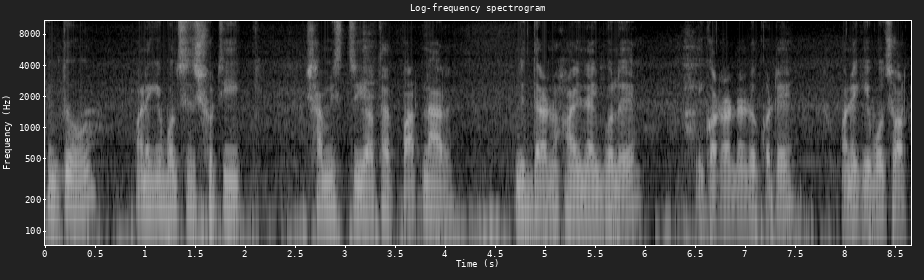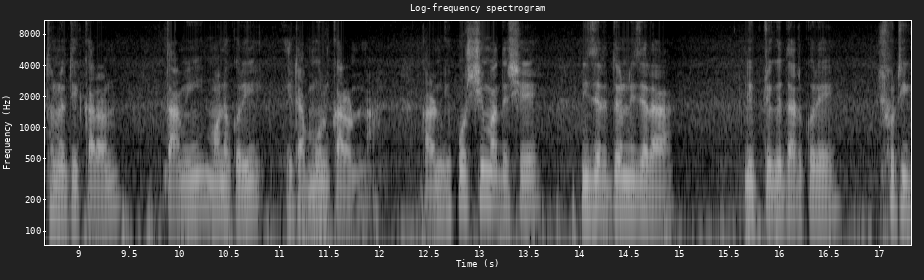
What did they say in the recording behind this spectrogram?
কিন্তু অনেকে বলছে সঠিক স্বামী স্ত্রী অর্থাৎ পার্টনার নির্ধারণ হয় নাই বলে এই ঘটনাটা ঘটে। অনেকে বলছে অর্থনৈতিক কারণ তা আমি মনে করি এটা মূল কারণ না। কারণ কি পশ্চিমা দেশে নিজেরা তো নিজেরা লিপ টুগেদার করে সঠিক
